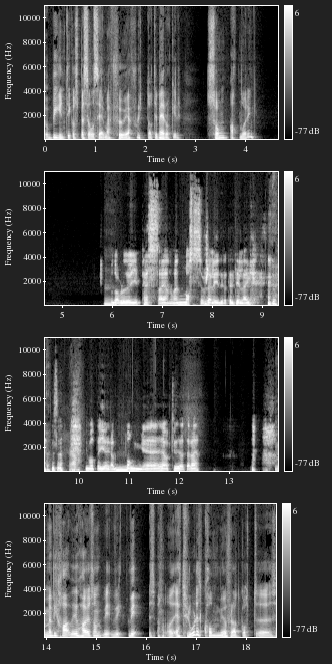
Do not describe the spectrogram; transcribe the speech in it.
og begynte ikke å spesialisere meg før jeg flytta til Meråker som 18-åring. Og da ble du pressa gjennom en masse forskjellige idretter i tillegg. Så du måtte gjøre mange aktiviteter der. Men vi har, vi har jo sånn vi, vi, vi, og Jeg tror det kommer jo fra et godt uh,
